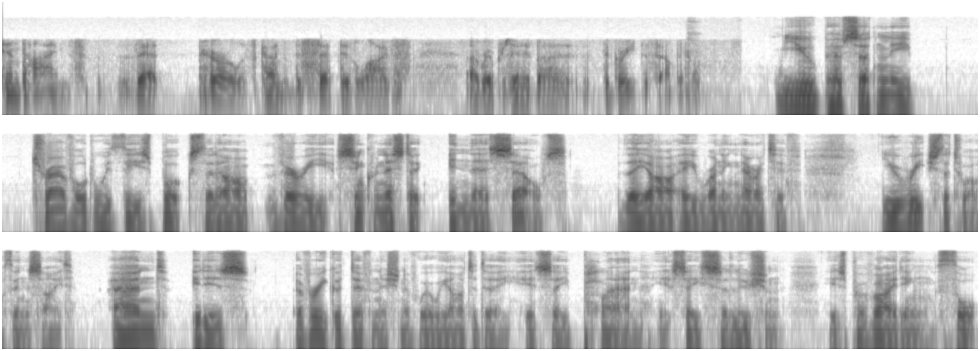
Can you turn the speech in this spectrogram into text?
ten times that perilous kind of deceptive life uh, represented by the greed that's out there. You have certainly traveled with these books that are very synchronistic in themselves. They are a running narrative. You reach the 12th insight, and it is a very good definition of where we are today. It's a plan, it's a solution, it's providing thought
